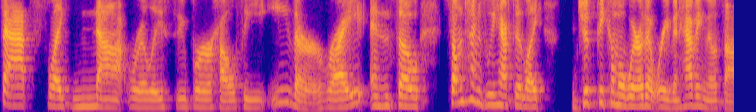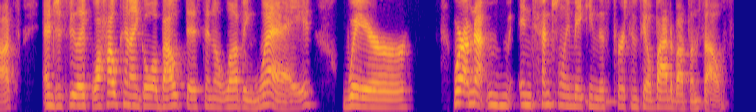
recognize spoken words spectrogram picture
that's like not really super healthy either right? And so sometimes we have to like just become aware that we're even having those thoughts and just be like well how can i go about this in a loving way where where i'm not intentionally making this person feel bad about themselves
